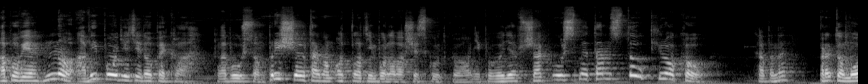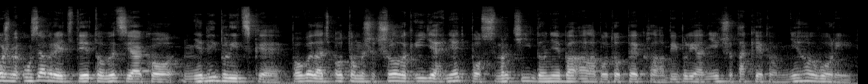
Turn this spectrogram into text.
a povie, no a vy pôjdete do pekla, lebo už som prišiel, tak vám odplatím podľa vaše skutkov. A oni povedia, však už sme tam stovky rokov. Chápeme? Preto môžeme uzavrieť tieto veci ako nebiblické, povedať o tom, že človek ide hneď po smrti do neba alebo do pekla. Biblia niečo takéto nehovorí.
